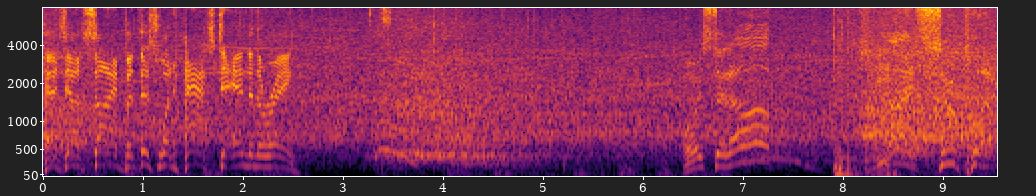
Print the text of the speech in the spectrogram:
Heads outside, but this one has to end in the ring. Hoisted up. Nice suplex.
